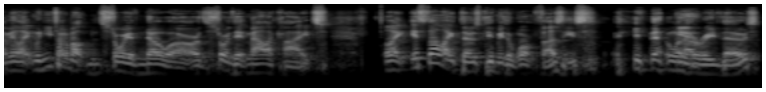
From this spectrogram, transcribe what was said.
I mean, like when you talk about the story of Noah or the story of the Amalekites, like it's not like those give me the warm fuzzies. you know, when I read those,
